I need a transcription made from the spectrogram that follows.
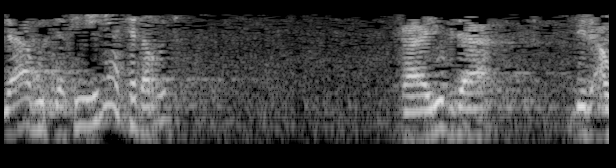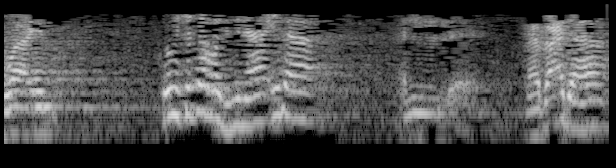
لا بد فيه من التدرج. فيبدأ بالأوائل ويتدرج منها إلى ما بعدها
